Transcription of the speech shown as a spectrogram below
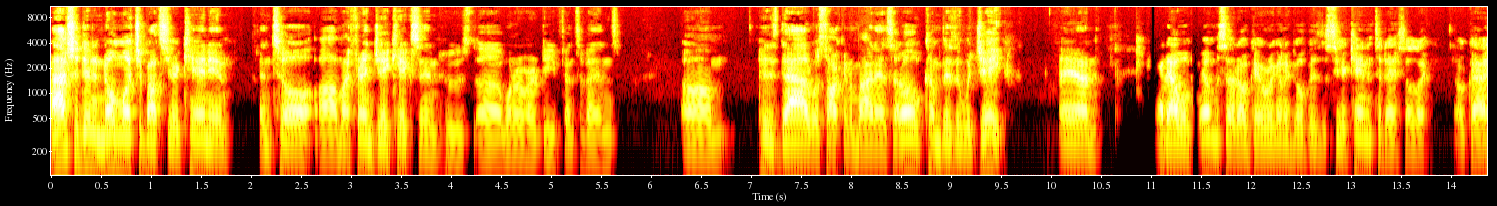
I actually didn't know much about Sierra Canyon until uh, my friend Jake Hickson, who's uh, one of our defensive ends, um, his dad was talking to my it and said, "Oh, come visit with Jake." And my dad woke me up and said, "Okay, we're gonna go visit Sierra Canyon today." So I was like, "Okay."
